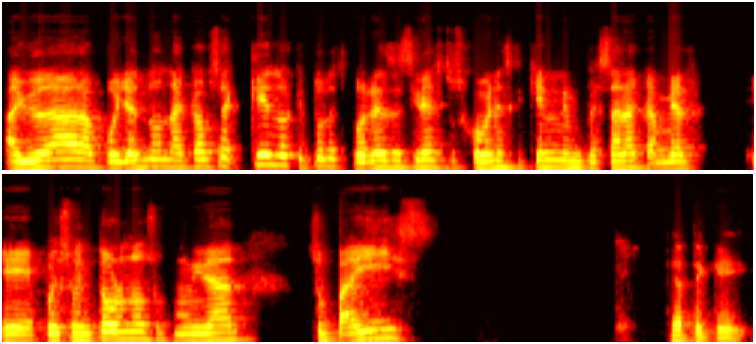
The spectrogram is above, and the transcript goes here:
ayudar, apoyando una causa, ¿qué es lo que tú les podrías decir a estos jóvenes que quieren empezar a cambiar eh, pues su entorno, su comunidad, su país, Fíjate que,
